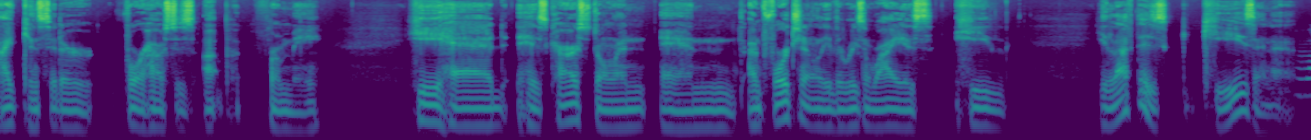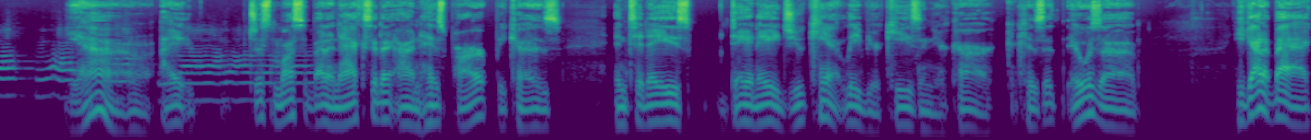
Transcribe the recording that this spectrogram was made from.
I consider four houses up from me. He had his car stolen, and unfortunately, the reason why is he he left his keys in it. Yeah, I just must have been an accident on his part because in today's day and age, you can't leave your keys in your car because it, it was a he got it back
